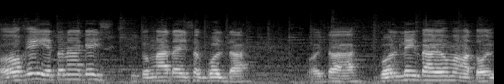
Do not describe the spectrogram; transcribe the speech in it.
Okay, ito na guys. Dito nga tayo sa gold ah. O ito ah. Gold lane tayo mga tol.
